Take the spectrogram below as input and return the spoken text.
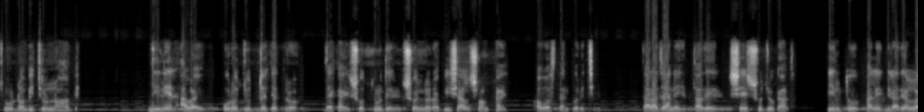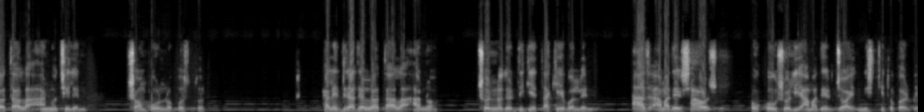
চূর্ণ বিচূর্ণ হবে। দিনের আলোয় পুরো যুদ্ধক্ষেত্র দেখায় শত্রুদের সৈন্যরা বিশাল সংখ্যায় অবস্থান করেছে। তারা জানে তাদের শেষ সুযোগ আজ। কিন্তু খালিদ রাদিয়াল্লাহু তাআলা আনহু ছিলেন সম্পূর্ণ প্রস্তুত। খালিদ রাদিয়াল্লাহু তাআলা আনহু সৈন্যদের দিকে তাকিয়ে বললেন, আজ আমাদের সাহস ও কৌশলী আমাদের জয় নিশ্চিত করবে।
